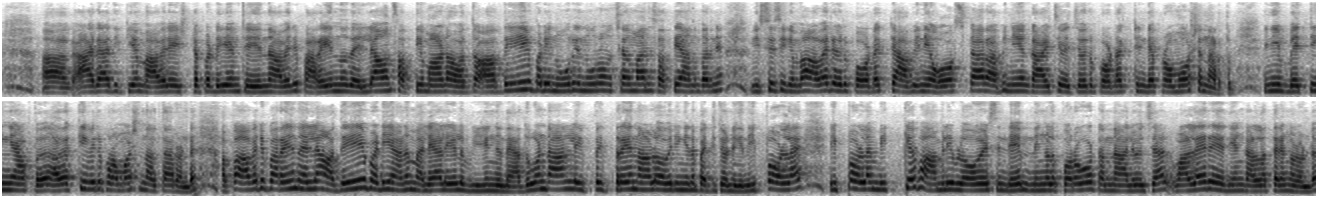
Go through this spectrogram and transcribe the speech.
ആരാധിക്കുകയും അവരെ ഇഷ്ടപ്പെടുകയും ചെയ്യുന്ന അവർ പറയുന്നത് എല്ലാം സത്യമാണ്. അതേപടി നൂറി നൂറ് ശതമാനം സത്യമാണെന്ന് പറഞ്ഞ് വിശ്വസിക്കുമ്പോൾ അവരൊരു പ്രോഡക്റ്റ് അഭിനയം ഓസ്കാർ അഭിനയം കാഴ്ചവെച്ച ഒരു പ്രൊഡക്റ്റിന്റെ പ്രൊമോഷൻ നടത്തും. ഇനി ബെറ്റിംഗ് ആപ്പ് അതൊക്കെ ഇവർ പ്രൊമോഷൻ നടത്താറുണ്ട്. അപ്പോൾ അവർ പറയുന്നതെല്ലാം അതേപടിയാണ് മലയാളികൾ വിഴുങ്ങുന്നത്. അതുകൊണ്ടാണല്ലോ ഇപ്പോൾ ഇത്രയും നാളും അവരിങ്ങനെ പറ്റിച്ചുകൊണ്ടിരിക്കുന്നത് ഇപ്പോൾ ഉള്ള ഇപ്പോൾ ഉള്ള മിക്ക ഫാമിലി വ്ളോഗേഴ്സിന്റെയും നിങ്ങൾ പുറകോട്ടൊന്ന് ആലോചിച്ചാൽ വളരെയധികം കള്ളത്തരങ്ങളുണ്ട്.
